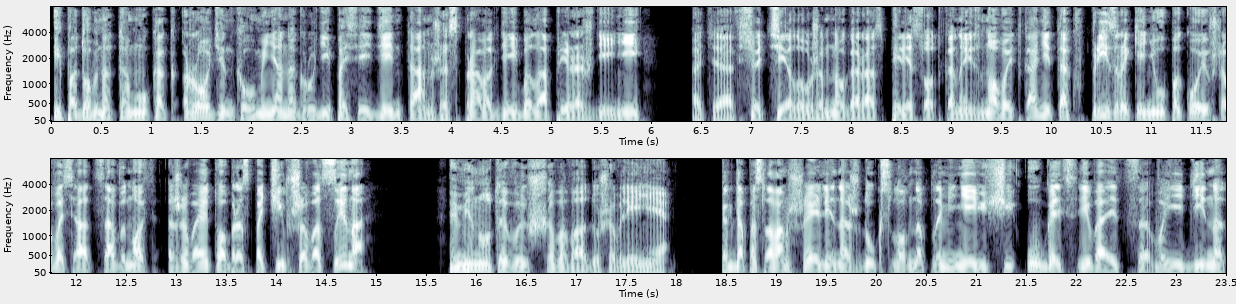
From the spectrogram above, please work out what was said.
и подобно тому, как родинка у меня на груди по сей день там же, справа, где и была при рождении, хотя все тело уже много раз пересоткано из новой ткани, так в призраке неупокоившегося отца вновь оживает образ почившего сына, в минуты высшего воодушевления, когда, по словам Шелли, наш дух, словно пламенеющий уголь, сливается воедино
